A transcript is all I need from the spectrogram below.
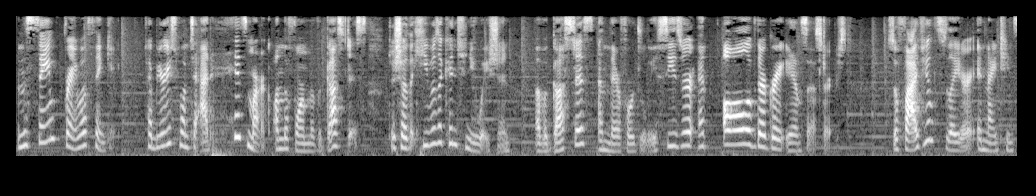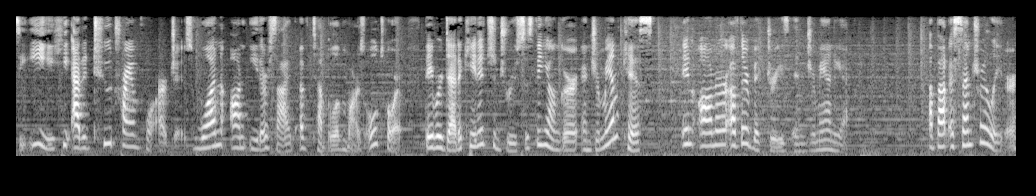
In the same frame of thinking, Tiberius wanted to add his mark on the Forum of Augustus to show that he was a continuation of Augustus and therefore Julius Caesar and all of their great ancestors. So, five years later, in 19 CE, he added two triumphal arches, one on either side of Temple of Mars Ultor. They were dedicated to Drusus the Younger and Germanicus in honor of their victories in Germania. About a century later,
